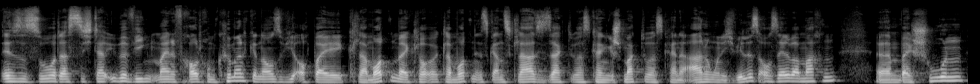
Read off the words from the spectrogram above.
ist es so, dass sich da überwiegend meine Frau drum kümmert, genauso wie auch bei Klamotten. Bei Kla Klamotten ist ganz klar, sie sagt, du hast keinen Geschmack, du hast keine Ahnung und ich will es auch selber machen. Ähm, bei Schuhen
